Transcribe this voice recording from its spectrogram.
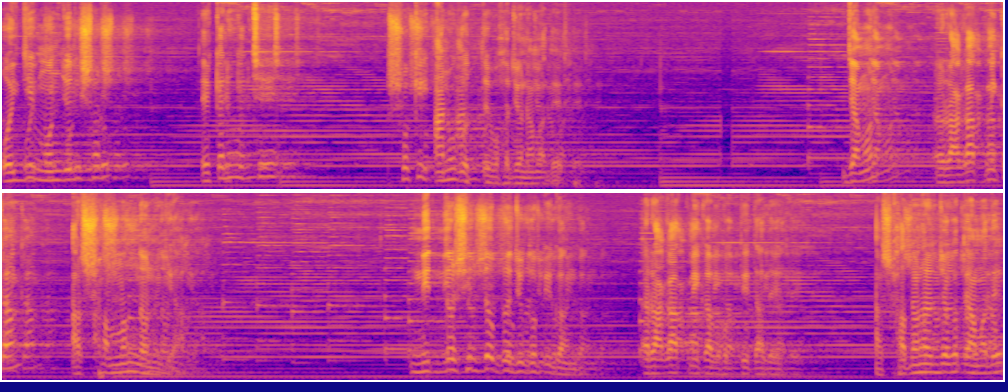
ওই যে মঞ্জুরি স্বরূপ, এখানে হচ্ছে সখী আনুগত্যে ভজন আমাদের। যেমন রাগাত্মিকা আর সম্বন্ধ নিত্য সিদ্ধ ব্রজগোপীগণ রাগাত্মিকা ভক্তি তাদের। আর সাধনার জগতে আমাদের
